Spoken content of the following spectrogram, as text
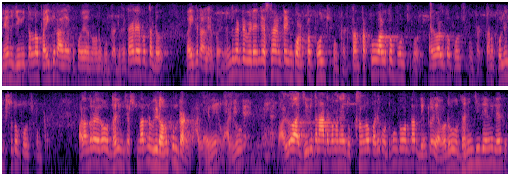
నేను జీవితంలో పైకి రాలేకపోయాను అనుకుంటాడు. రిటైర్ అయిపోతాడు పైకి రాలేకపోయాను. ఎందుకంటే వీడు ఏం చేస్తాడంటే ఇంకొకటితో పోల్చుకుంటాడు. తను తక్కువ వాళ్ళతో పోల్చుకోడు పై వాళ్ళతో పోల్చుకుంటాడు తన కొలీగ్స్తో పోల్చుకుంటాడు. వాళ్ళందరూ ఏదో ఉద్ధరించేస్తున్నారని వీడు అనుకుంటాడు. వాళ్ళేమి వాళ్ళు వాళ్ళు ఆ జీవిత నాటకం అనే దుఃఖంలో పడి కొట్టుకుంటూ ఉంటారు. దీంట్లో ఎవడూ ఉద్ధరించేదేమీ లేదు.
